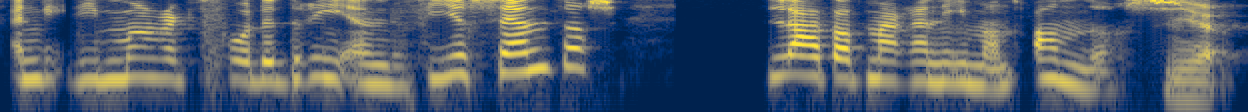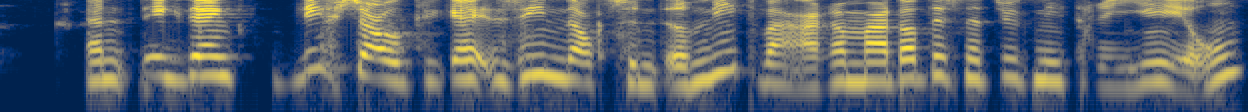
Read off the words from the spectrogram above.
en die, die markt voor de drie en de vier centers, laat dat maar aan iemand anders. Ja. En ik denk, liefst zou ik zien dat ze er niet waren, maar dat is natuurlijk niet reëel.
